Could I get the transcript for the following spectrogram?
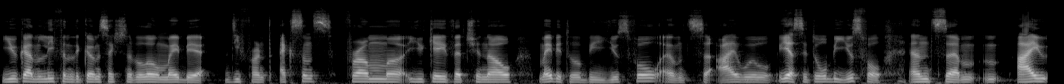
You can leave in the comment section below maybe different accents from uh, UK that you know. Maybe it will be useful and I will... Yes, it will be useful. And um, I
